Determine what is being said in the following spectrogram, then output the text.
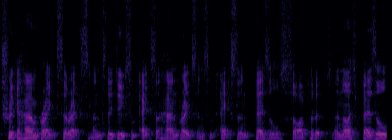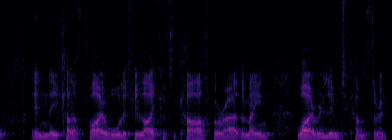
trigger handbrakes are excellent. They do some excellent handbrakes and some excellent bezels. So I put a nice bezel in the kind of firewall, if you like, of the car for uh, the main wiring loom to come through.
